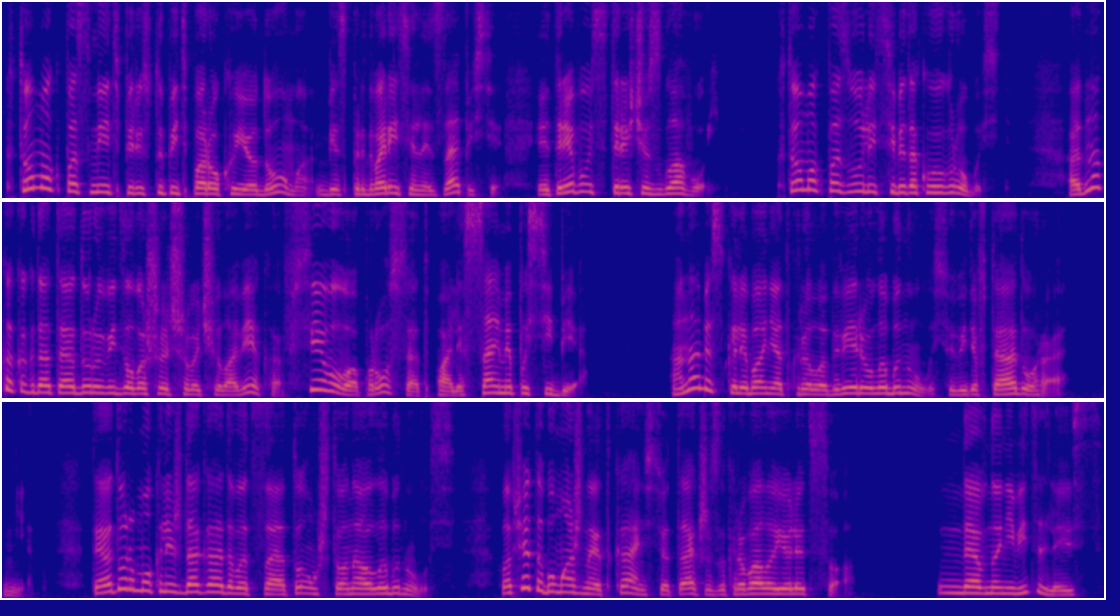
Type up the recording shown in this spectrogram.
Кто мог посметь переступить порог ее дома без предварительной записи и требовать встречи с главой? Кто мог позволить себе такую грубость? Однако, когда Теодор увидел вошедшего человека, все его вопросы отпали сами по себе. Она без колебаний открыла дверь и улыбнулась, увидев Теодора. Нет, Теодор мог лишь догадываться о том, что она улыбнулась. Вообще-то бумажная ткань все так же закрывала ее лицо. «Давно не виделись,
